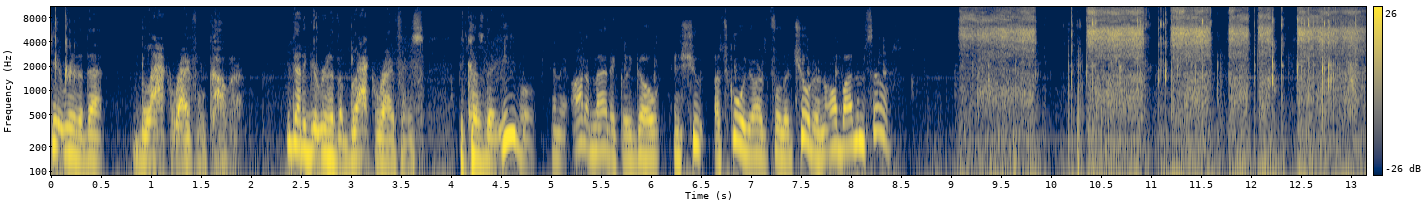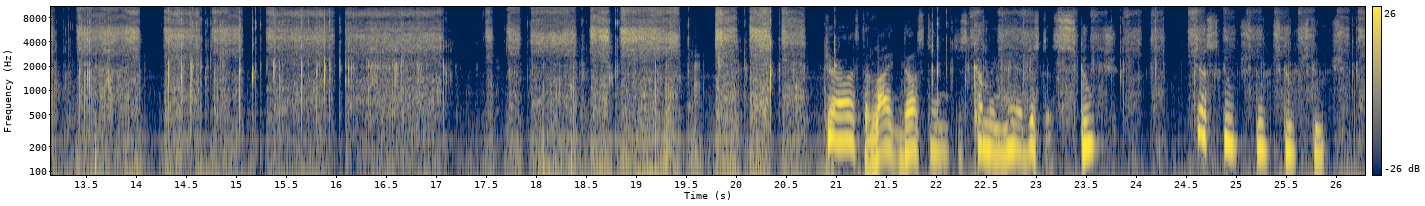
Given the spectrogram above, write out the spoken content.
Get rid of that black rifle color. We got to get rid of the black rifles because they're evil and they automatically go and shoot a schoolyard full of children all by themselves. Just a light dusting, just come in here, just a scooch. Just scooch, scooch, scooch, scooch.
